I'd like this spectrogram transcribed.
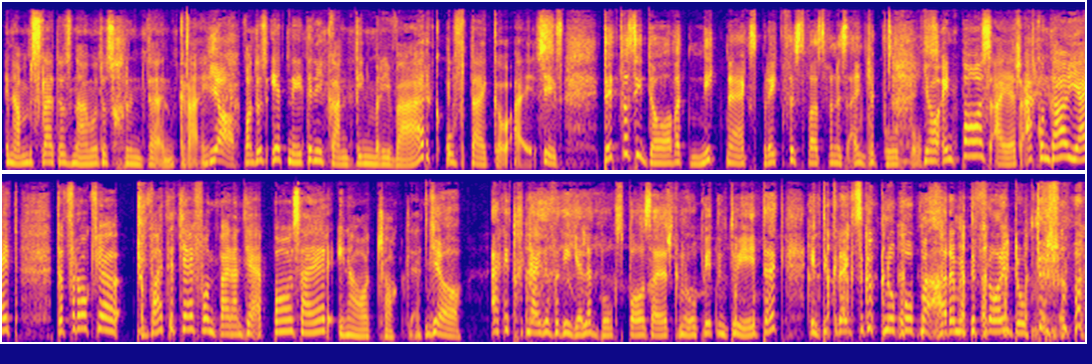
en dan besluit ons nou moet ons groente inkry. Ja. Want ons eet net in die kantien by die werk of takeaways. Yes. Dit was die dag wat knickknacks breakfast was van is eintlik wortels. Ja, en paaseiers. Ek onthou jy het dan vra ek vir jou, wat het jy vond by dan jy 'n paaseier en 'n hot chocolate? Ja. Ek het gekyk of ek 'n hele boks paaseiers kan opeet en toe het ek en toe kry ek sulke knoppe op my arm en toe vra die dokter vir my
